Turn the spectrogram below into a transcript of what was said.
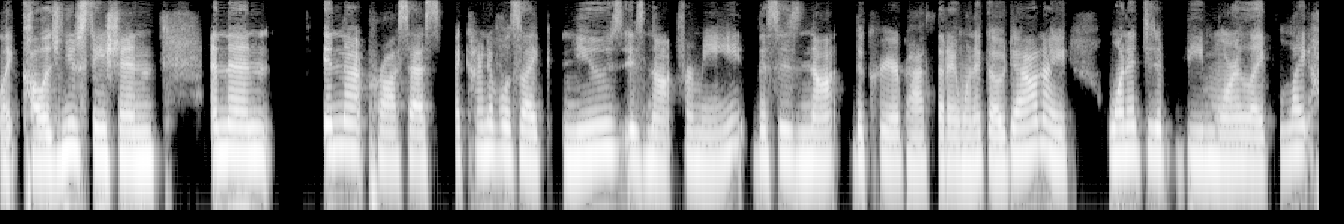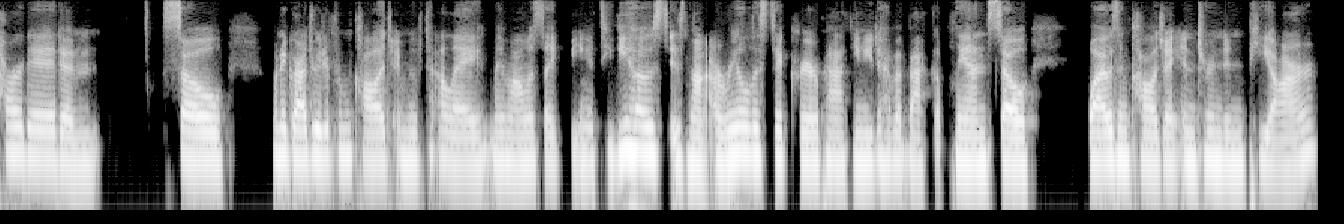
like college news station. And then in that process, I kind of was like, news is not for me. This is not the career path that I want to go down. I wanted to be more like lighthearted. And so when I graduated from college, I moved to LA. My mom was like, being a TV host is not a realistic career path. You need to have a backup plan. So while I was in college, I interned in PR.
